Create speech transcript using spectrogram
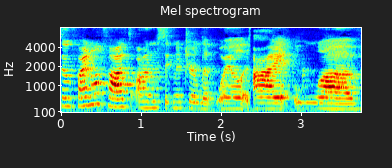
So final thoughts on the Signature Lip Oil. I love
